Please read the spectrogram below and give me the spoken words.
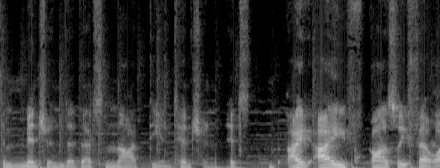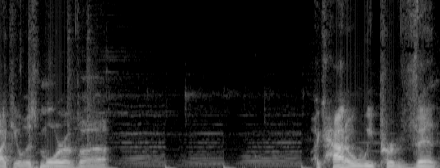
to mention that that's not the intention. It's I I honestly felt like it was more of a like how do we prevent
